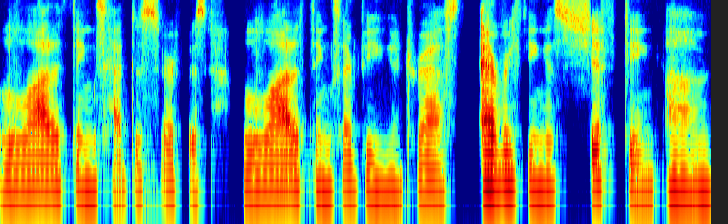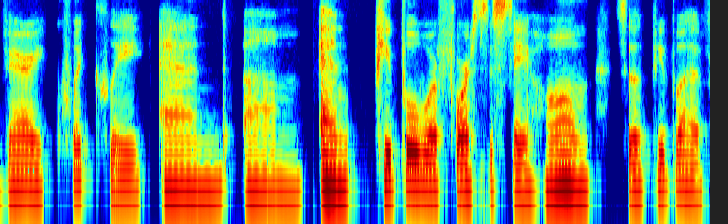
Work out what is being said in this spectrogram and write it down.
A lot of things had to surface. A lot of things are being addressed. Everything is shifting um, very quickly, and um, and people were forced to stay home. So people have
